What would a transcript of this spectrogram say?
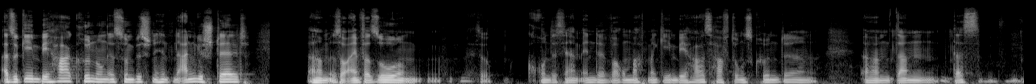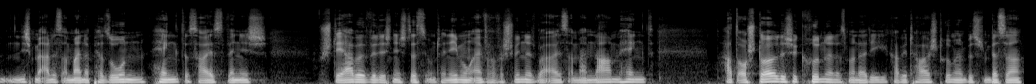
Also GmbH-Gründung ist so ein bisschen hinten angestellt. Ähm, ist auch einfach so, also Grund ist ja am Ende, warum macht man GmbHs, Haftungsgründe, ähm, dann, dass nicht mehr alles an meiner Person hängt. Das heißt, wenn ich sterbe, will ich nicht, dass die Unternehmung einfach verschwindet, weil alles an meinem Namen hängt. Hat auch steuerliche Gründe, dass man da die Kapitalströme ein bisschen besser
